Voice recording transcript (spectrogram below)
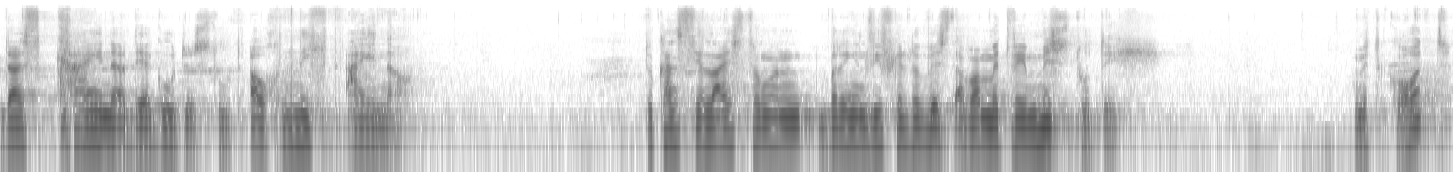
da ist keiner, der Gutes tut, auch nicht einer. Du kannst dir Leistungen bringen, wie viel du willst, aber mit wem misst du dich? Mit Gott?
